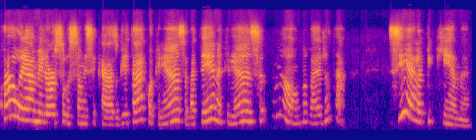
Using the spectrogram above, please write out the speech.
Qual é a melhor solução nesse caso? Gritar com a criança, bater na criança? Não, não vai adiantar. Se ela é pequena,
